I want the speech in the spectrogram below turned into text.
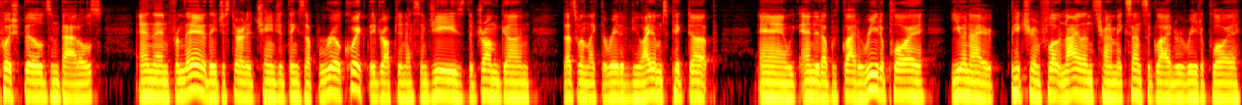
push builds and battles. And then from there, they just started changing things up real quick. They dropped in SMGs, the drum gun. That's when like the rate of new items picked up, and we ended up with glider redeploy. You and I are picturing floating islands, trying to make sense of glider redeploy.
